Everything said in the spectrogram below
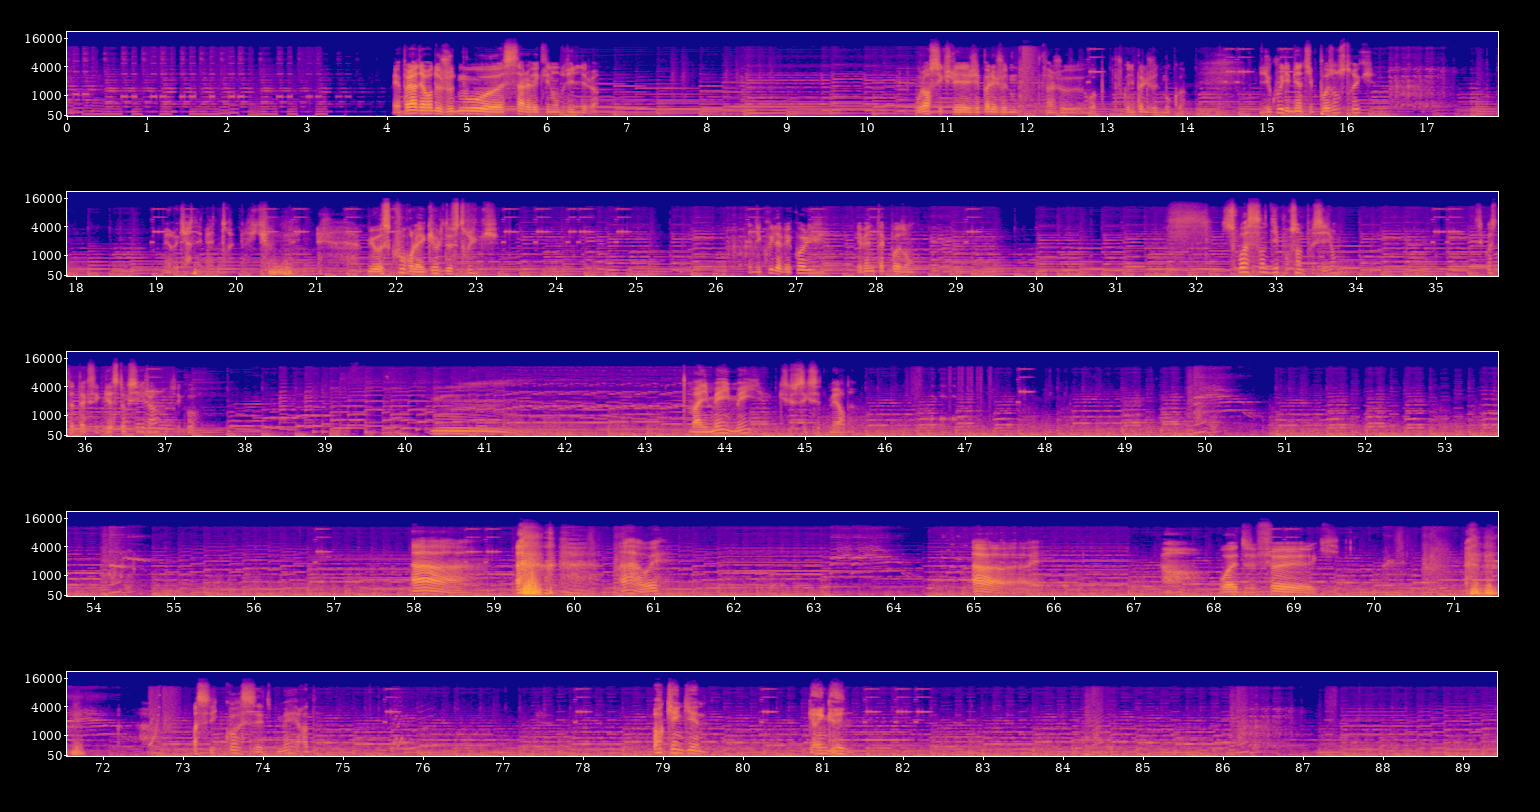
Il n'y a pas l'air d'y avoir de jeu de mots euh, sale avec les noms de villes déjà. Ou alors c'est que j'ai pas les jeux de mots. Enfin je je connais pas les jeux de mots quoi. du coup il est bien type poison ce truc. Mais regardez la truc. Mais au secours, la gueule de ce truc. Du coup, il avait quoi lui? Il avait une attaque poison. 70% de précision. C'est quoi cette attaque? C'est gaz toxique genre? C'est quoi? Hmm. My May May? Qu'est-ce que c'est que cette merde?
